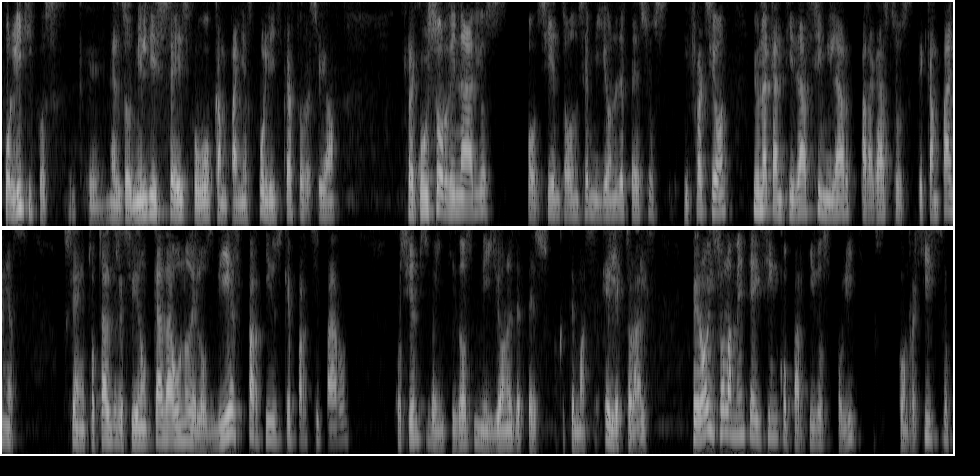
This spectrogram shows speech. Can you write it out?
políticos. Que en el 2016 hubo campañas políticas que recibieron recursos ordinarios por 111 millones de pesos y fracción y una cantidad similar para gastos de campañas. O sea, en total recibieron cada uno de los 10 partidos que participaron 222 millones de pesos por temas electorales. Pero hoy solamente hay cinco partidos políticos con registro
